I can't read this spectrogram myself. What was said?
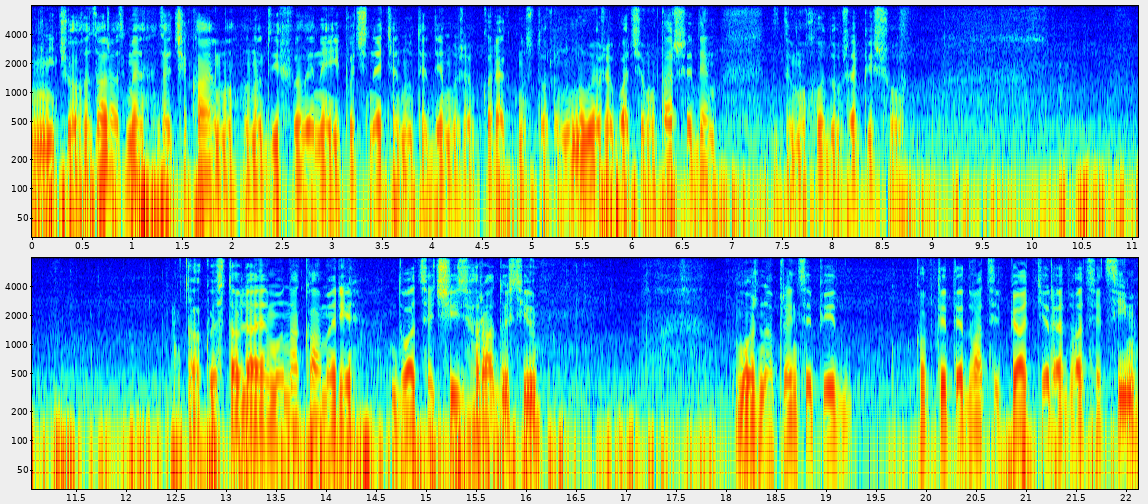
Нічого, зараз ми зачекаємо воно 2 хвилини і почне тягнути дим уже в коректну сторону. Ну, ми вже бачимо, перший дим з димоходу вже пішов. Так, виставляємо на камері 26 градусів. Можна, в принципі, коптити 25-27.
